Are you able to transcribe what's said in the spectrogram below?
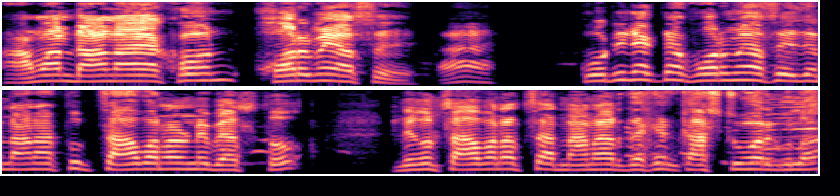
আমার নানা এখন ফর্মে আছে। কঠিন একটা ফর্মে আছে যে নানা খুব চা বানানো ব্যস্ত। দেখুন চা বানাচ্ছে আর নানার দেখেন কাস্টমারগুলা।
